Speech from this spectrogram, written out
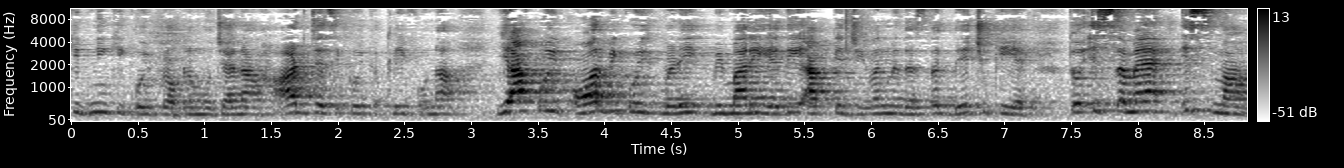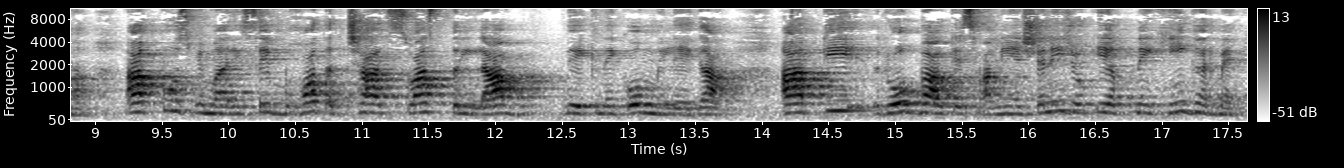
किडनी की कोई प्रॉब्लम हो जाना हार्ट जैसी कोई तकलीफ़ होना, या कोई और भी कोई बड़ी बीमारी यदि आपके जीवन में दस्तक दे चुकी है तो इस समय, इस माह आपको उस बीमारी से बहुत अच्छा स्वास्थ्य लाभ देखने को मिलेगा। आपकी रोग भाव के स्वामी है, शनि जो कि अपने ही घर में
